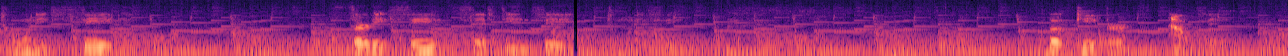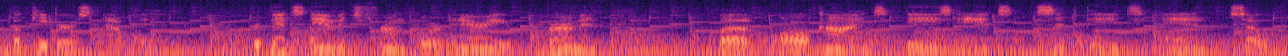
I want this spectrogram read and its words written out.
20 feet. 30 feet, 15 feet, 20 feet. Beekeeper outfit. Beekeeper's outfit. Prevents damage from ordinary vermin of all kinds, bees, ants, centipedes, and so on.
